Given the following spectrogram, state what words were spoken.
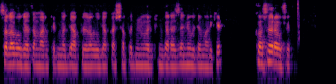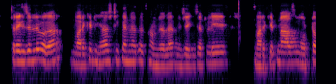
चला बघूया आता मार्केटमध्ये आपल्याला उद्या कशा पद्धतीने वर्किंग करायचं आणि उद्या मार्केट कसं राहू शकतं. तर एक्झॅक्टली बघा मार्केट ह्याच ठिकाणी आता थांबलेलं आहे. म्हणजे एक्झॅक्टली मार्केटनं आज मोठा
